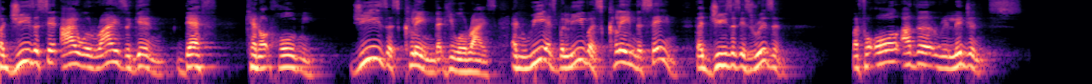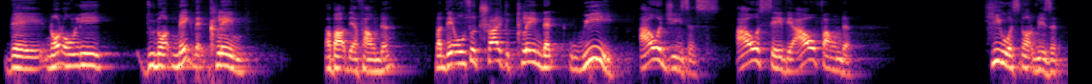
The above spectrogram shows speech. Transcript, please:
But Jesus said, I will rise again. Death cannot hold me. Jesus claimed that he will rise. And we as believers claim the same, that Jesus is risen. But for all other religions, they not only do not make that claim about their founder, but they also try to claim that we, our Jesus, our Savior, our founder, he was not risen.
